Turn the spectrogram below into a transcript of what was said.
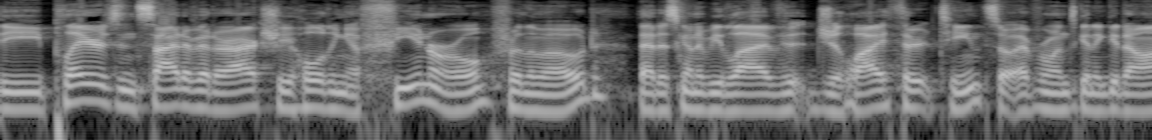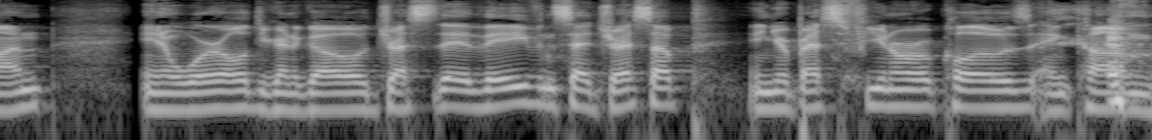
The players inside of it are actually holding a funeral for the mode that is going to be live July 13th. So, everyone's going to get on in a world. You're going to go dress. They, they even said dress up in your best funeral clothes and come.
